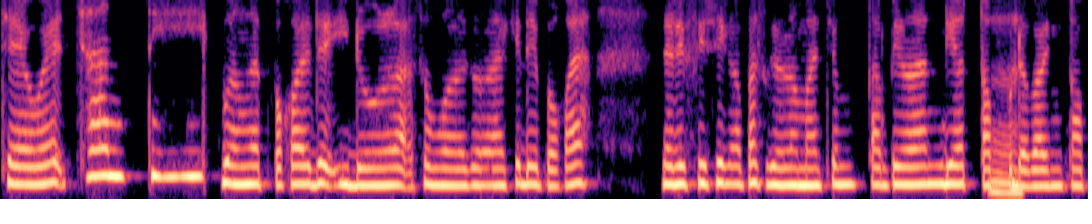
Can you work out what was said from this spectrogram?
cewek cantik banget pokoknya dia idola semua laki-laki deh pokoknya dari fisik apa segala macem tampilan dia top Hmm. udah paling top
